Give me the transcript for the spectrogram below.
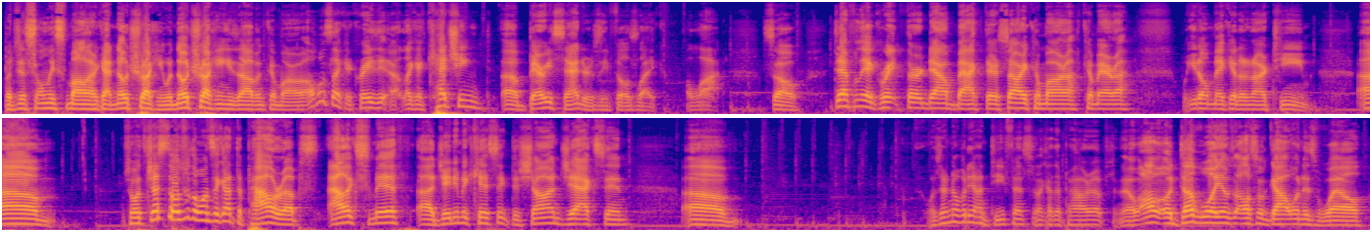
but just only smaller. Got no trucking. With no trucking, he's Alvin Kamara. Almost like a crazy, uh, like a catching uh, Barry Sanders. He feels like a lot. So definitely a great third down back there. Sorry, Kamara, Kamara, you don't make it on our team. Um, so it's just those are the ones that got the power ups. Alex Smith, uh, J.D. McKissic, DeSean Jackson. Um, was there nobody on defense that got the power ups? No. Oh, oh, Doug Williams also got one as well,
